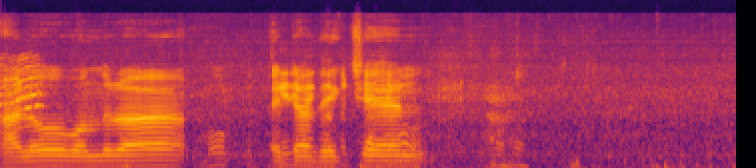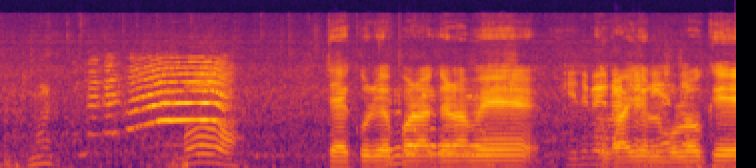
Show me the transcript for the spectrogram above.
হ্যালো বন্ধুরা এটা দেখছেন? তেকুরিয়াপাড়া গ্রামে গাজল ব্লকে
